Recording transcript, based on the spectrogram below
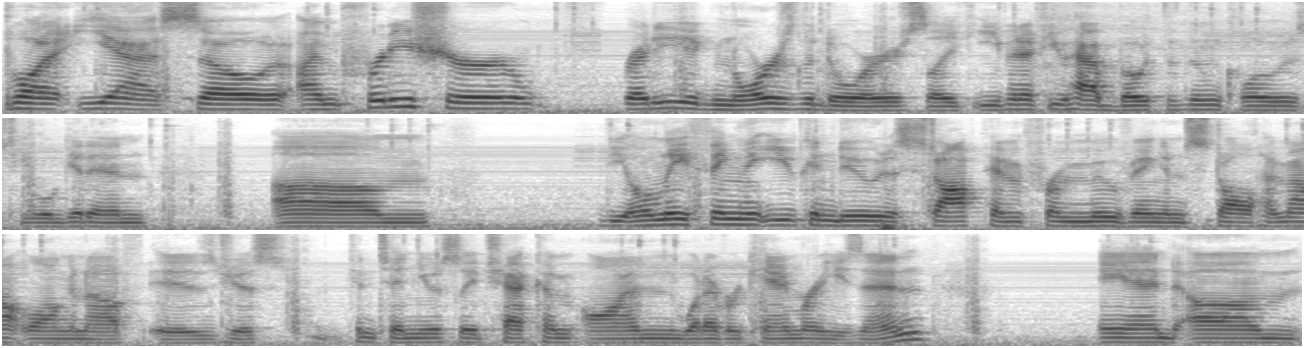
but yeah, so I'm pretty sure Freddy ignores the doors. Like even if you have both of them closed, he will get in. Um, the only thing that you can do to stop him from moving and stall him out long enough is just continuously check him on whatever camera he's in. And um,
